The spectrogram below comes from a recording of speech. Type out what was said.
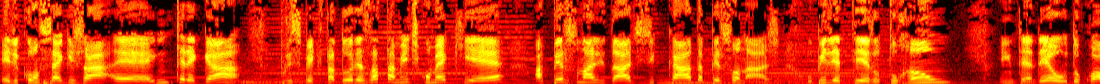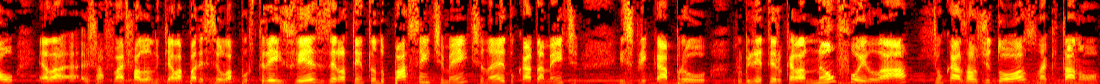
ele consegue já é, entregar para o espectador exatamente como é que é a personalidade de cada personagem. O bilheteiro turrão, entendeu? Do qual ela já vai falando que ela apareceu lá por três vezes, ela tentando pacientemente, né, educadamente, explicar pro, pro bilheteiro que ela não foi lá, de um casal de idosos, né, que tá no,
